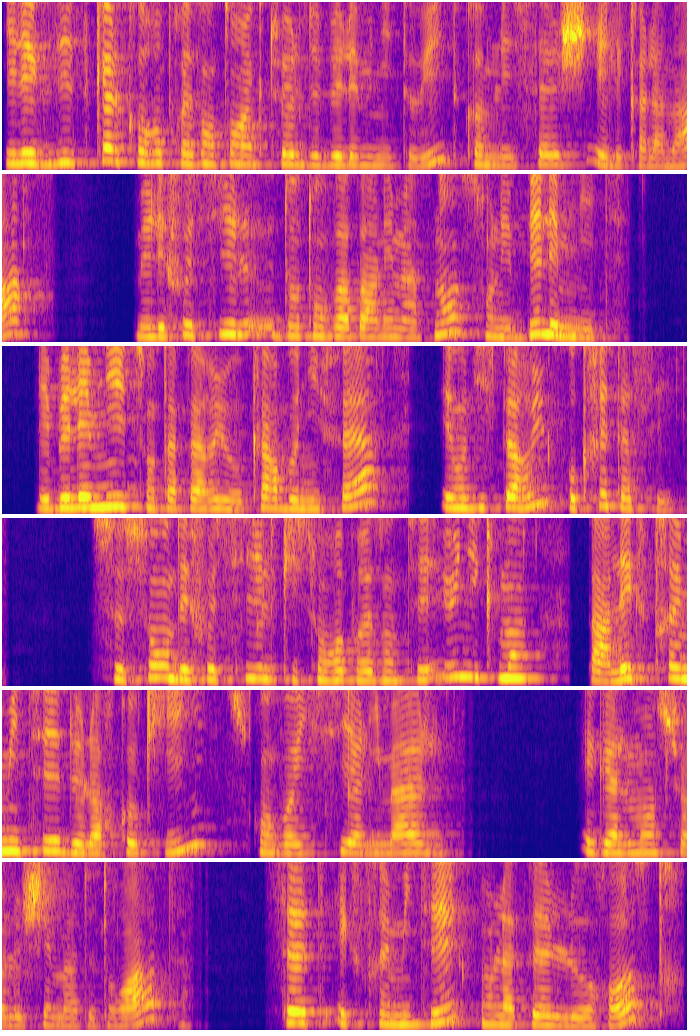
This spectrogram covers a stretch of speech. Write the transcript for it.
Il existe quelques représentants actuels de bélemnitoïdes, comme les sèches et les calamars, mais les fossiles dont on va parler maintenant sont les bélemnites. Les bélemnites sont apparus au Carbonifère et ont disparu au Crétacé. Ce sont des fossiles qui sont représentés uniquement par l'extrémité de leur coquille, ce qu'on voit ici à l'image également sur le schéma de droite. Cette extrémité, on l'appelle le rostre.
